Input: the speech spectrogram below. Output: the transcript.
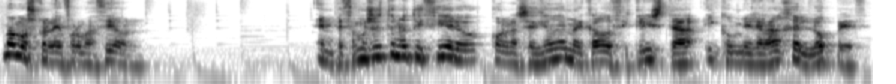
Vamos con la información. Empezamos este noticiero con la sección del mercado ciclista y con Miguel Ángel López,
